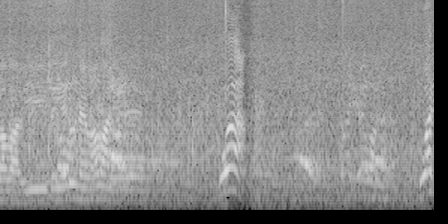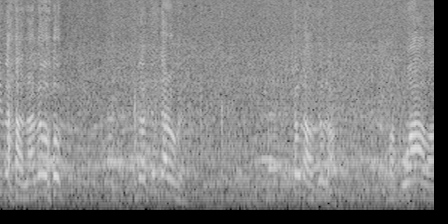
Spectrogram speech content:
သွားပါပြီတရေတို့နိုင်သွားပါလေကိုကကိုကဒီမှာလာလို့ဒီမှာပြုတ်ကြတော့မယ်ထုတ်လောက်ထုတ်လောက်ဒီမှာကိုကပါ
